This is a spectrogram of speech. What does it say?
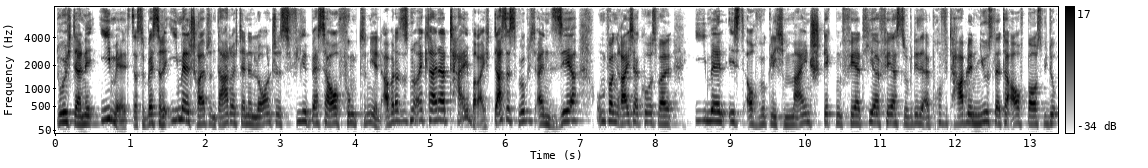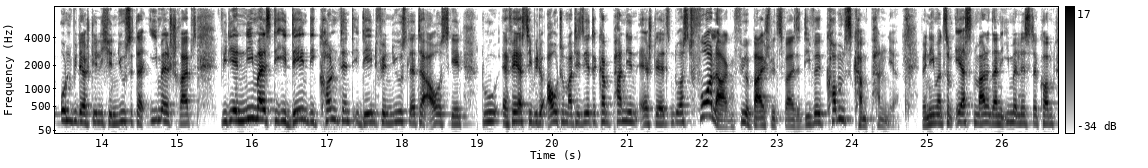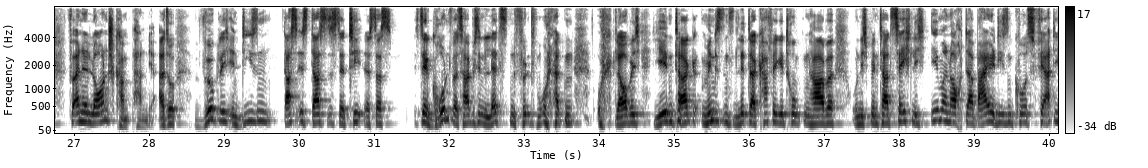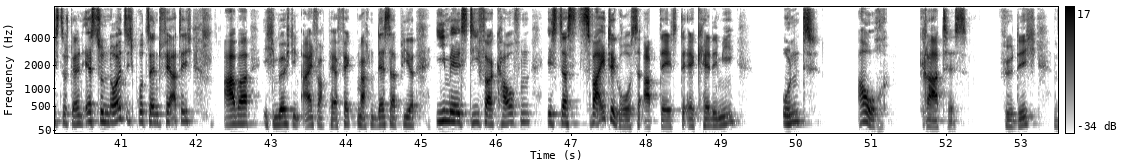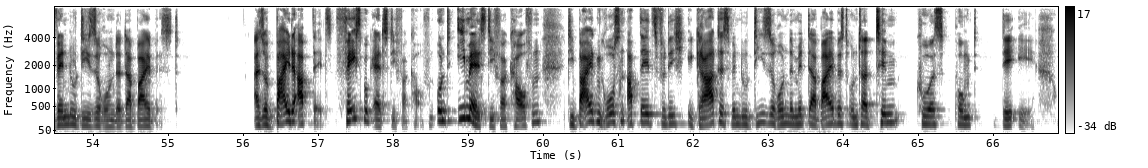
durch deine E-Mails, dass du bessere E-Mails schreibst und dadurch deine Launches viel besser auch funktionieren. Aber das ist nur ein kleiner Teilbereich. Das ist wirklich ein sehr umfangreicher Kurs, weil E-Mail ist auch wirklich mein Steckenpferd. Hier erfährst du, wie du einen profitablen Newsletter aufbaust, wie du unwiderstehliche Newsletter-E-Mails schreibst, wie dir niemals die Ideen, die Content-Ideen für Newsletter ausgehen. Du erfährst hier, wie du automatisierte Kampagnen erstellst und du hast Vorlagen für beispielsweise die Willkommenskampagne. Wenn jemand zum ersten Mal in deine E-Mail-Liste kommt, für eine Launch-Kampagne. Also wirklich in diesen, das ist, das ist der, ist das ist der Grund, weshalb ich in den letzten fünf Monaten, glaube ich, jeden Tag mindestens einen Liter Kaffee getrunken habe. Und ich bin tatsächlich immer noch dabei, diesen Kurs fertigzustellen. Er ist zu 90 Prozent fertig, aber ich möchte ihn einfach perfekt machen. Deshalb hier E-Mails, die verkaufen, ist das zweite große Update der Academy. Und auch gratis für dich, wenn du diese Runde dabei bist. Also beide Updates, Facebook-Ads, die verkaufen und E-Mails, die verkaufen, die beiden großen Updates für dich gratis, wenn du diese Runde mit dabei bist unter timkurs.de.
